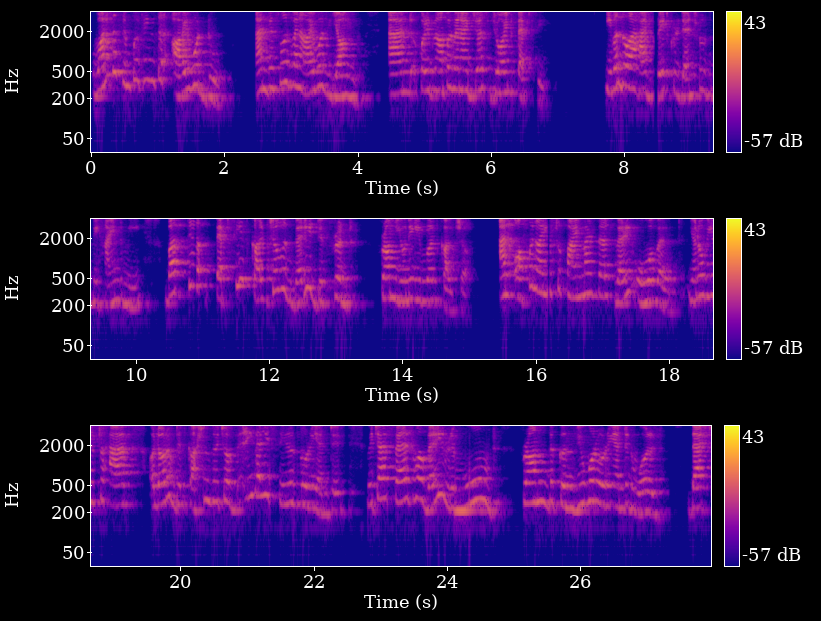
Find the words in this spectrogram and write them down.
one of the simple things that i would do and this was when i was young and for example when i just joined pepsi even though i had great credentials behind me but the Pepsi's culture was very different from Unilever's culture. And often I used to find myself very overwhelmed. You know, we used to have a lot of discussions which were very, very sales oriented, which I felt were very removed from the consumer oriented world that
